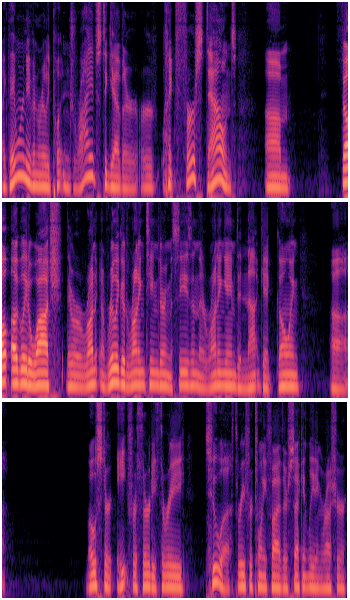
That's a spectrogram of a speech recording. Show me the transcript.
like they weren't even really putting drives together or like first downs. Um, felt ugly to watch. They were a run a really good running team during the season. Their running game did not get going. Uh, Mostert eight for thirty three. Tua three for twenty five. Their second leading rusher.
